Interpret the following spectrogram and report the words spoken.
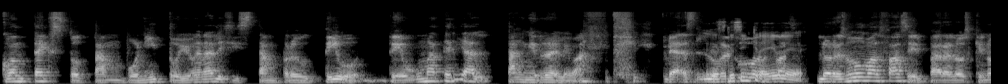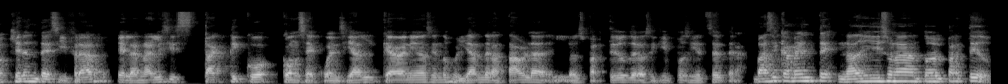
contexto tan bonito y un análisis tan productivo de un material tan irrelevante. lo, es, increíble. lo resumo más fácil para los que no quieren descifrar el análisis táctico consecuencial que ha venido haciendo Julián de la tabla, de los partidos de los equipos y etcétera. Básicamente nadie hizo nada en todo el partido.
